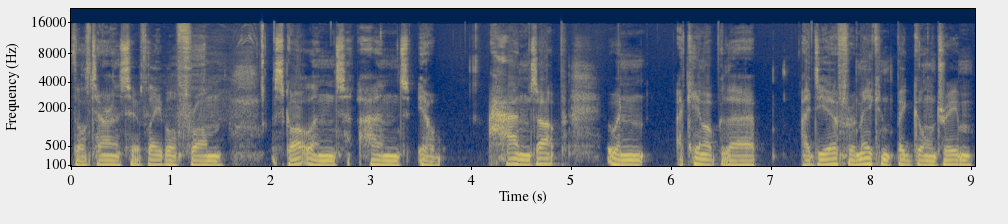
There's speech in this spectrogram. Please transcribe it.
the alternative label from Scotland, and you know, hands up when I came up with a idea for making Big Gold Dream,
